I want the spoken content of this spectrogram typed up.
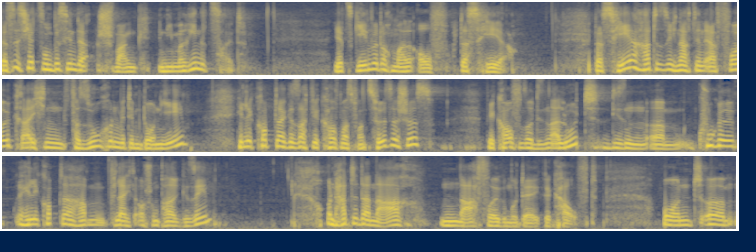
Das ist jetzt so ein bisschen der Schwank in die Marinezeit. Jetzt gehen wir doch mal auf das Heer. Das Heer hatte sich nach den erfolgreichen Versuchen mit dem Dornier Helikopter gesagt, wir kaufen was Französisches. Wir kaufen so diesen Alut, diesen ähm, Kugelhelikopter, haben vielleicht auch schon ein paar gesehen. Und hatte danach ein Nachfolgemodell gekauft. Und ähm,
